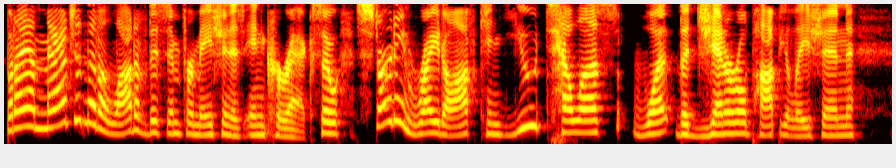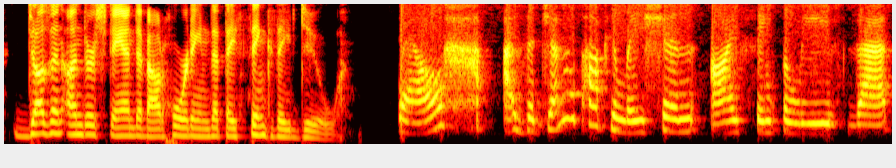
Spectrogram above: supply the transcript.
But I imagine that a lot of this information is incorrect. So, starting right off, can you tell us what the general population doesn't understand about hoarding that they think they do? Well, uh, the general population, I think, believes that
